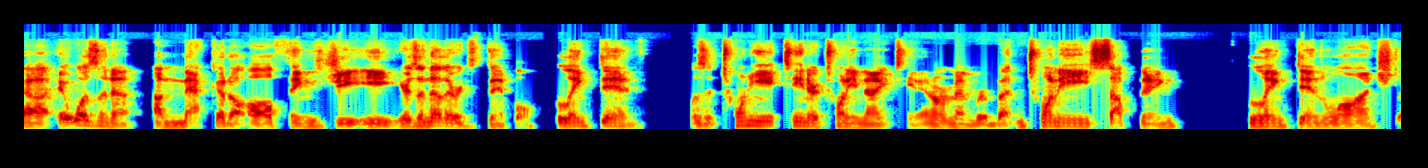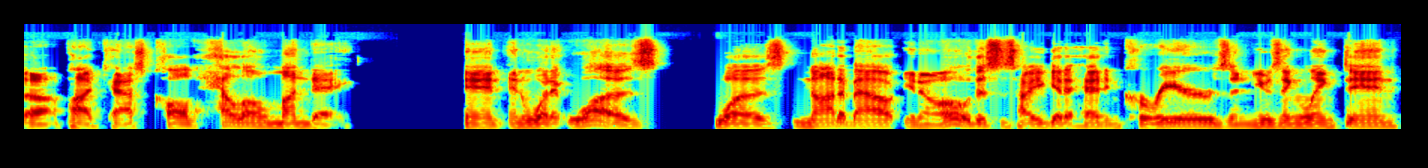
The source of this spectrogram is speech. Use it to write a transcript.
uh, it wasn't a, a mecca to all things GE. Here's another example: LinkedIn. Was it 2018 or 2019? I don't remember, but in 20 something, LinkedIn launched a podcast called Hello Monday, and and what it was was not about you know oh this is how you get ahead in careers and using LinkedIn.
